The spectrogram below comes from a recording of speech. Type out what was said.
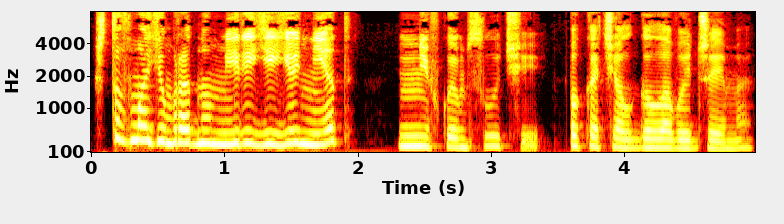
«Что в моем родном мире ее нет?» «Ни в коем случае», — покачал головой Джейма.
